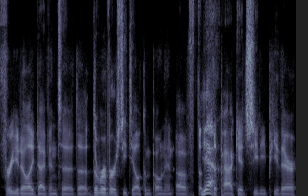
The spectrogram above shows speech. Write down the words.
for you to like dive into the the reverse ETL component of the, yeah. the package CDP there.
